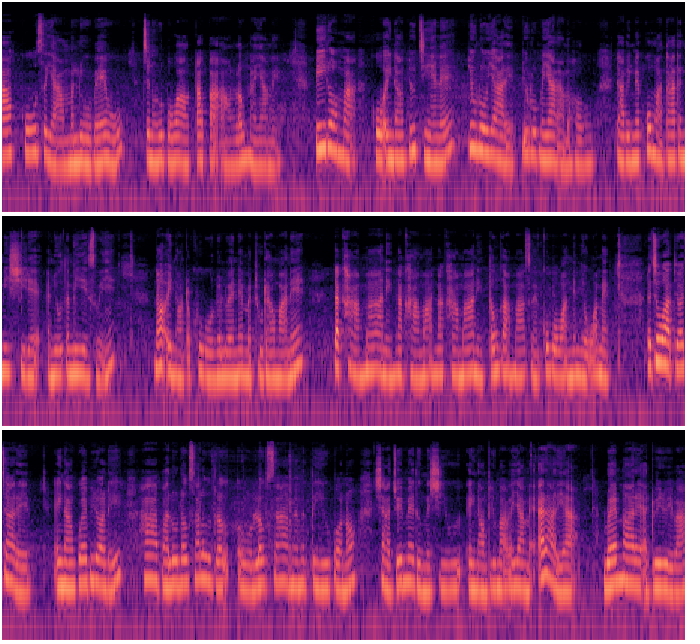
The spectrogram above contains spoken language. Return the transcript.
အားကိုးစရာမလိုပဲကိုကျွန်တော်တို့ဘဝကိုတောက်ပအောင်လုပ်နိုင်ရမယ်ပြီးတော့မှကိုအိမ်တောင်ပြုတ်ကျင်ရင်လည်းပြုတ်လို့ရတယ်ပြုတ်လို့မရတာမဟုတ်ဘူးဒါပေမဲ့ကို့မှာသားသမီးရှိတဲ့အမျိုးသမီးတွေဆိုရင် နောက်အိမ်အောင်တစ်ခုကိုလွယ်လွယ်နဲ့မထူထောင်ပါနဲ့တစ်ခါမှကနေနှစ်ခါမှနှစ်ခါမှနေသုံးခါမှဆိုရင်ကိုယ့်ဘဝနစ်မြုပ်သွားမယ်တချို့ကပြောကြတယ်အိမ်အောင်ကွဲပြီးတော့လေဟာဘာလို့လှုပ်စားလို့လှုပ်ဟိုလှုပ်စားမှမသိဘူးပေါ့နော်ရှာကျွေးမဲ့သူမရှိဘူးအိမ်အောင်ပြူမှာပဲရမယ်အဲ့ဒါတွေကလွဲမားတဲ့အတွေးတွေပါ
